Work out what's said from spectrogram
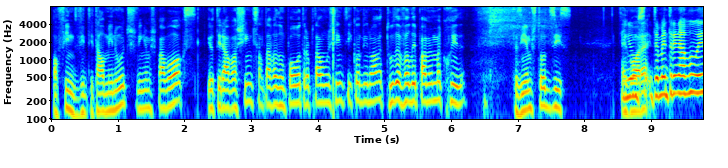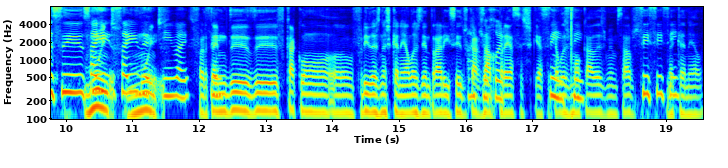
ao fim de 20 e tal minutos, vinhamos para a box, eu tirava os cintos, saltava de um para o outro, apertava os cintos e continuava tudo a valer para a mesma corrida. Fazíamos todos isso. Tinham- Agora, também treinavam esse sair, saída muito. e bem. Fartei-me de, de ficar com uh, feridas nas canelas, de entrar e sair dos Ai, carros à pressa, esquece Sim, aquelas sim. mocadas mesmo, sabes? Sim, sim, Na sim. canela.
